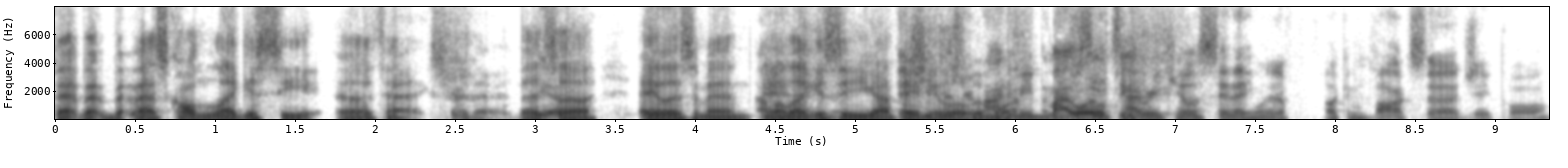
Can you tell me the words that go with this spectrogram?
that, that that- that's called legacy uh tax right there. That's Yeah. uh, hey, listen, man, I'm Hey, a legacy. You gotta pay me a little bit reminded more. Me, but My did you loyalty. see Tyreek Hill say that he wanted to fucking box uh, Jake Paul?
